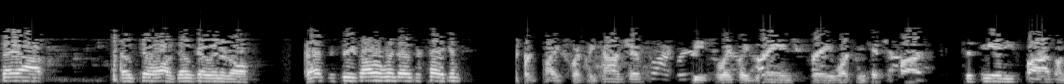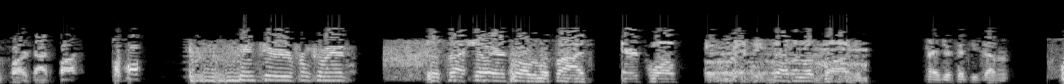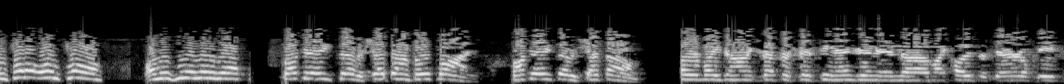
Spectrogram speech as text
Stay out. Don't go off. Don't go in at all. That's your seat. All the windows are taken. Pittsburgh Pike, Sewickley Township, East Wakely Grange for a working kitchen fire. System 85 on fire attack spot. Interior from command. Dispatch, show air 12 and with 5. Air 12. 57 with 5. Major 57. Lieutenant 112. I'm reviewing that. Bucket 87, shut down both lines. Bucket 87, shut down. Everybody down except for 15 engine and uh, my closest aerial feed.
